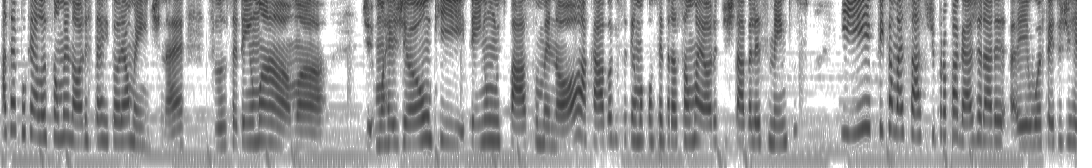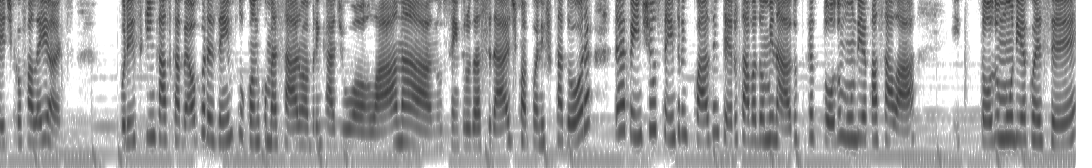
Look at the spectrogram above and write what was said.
Até porque elas são menores territorialmente, né? Se você tem uma, uma uma região que tem um espaço menor, acaba que você tem uma concentração maior de estabelecimentos e fica mais fácil de propagar, gerar eh, o efeito de rede que eu falei antes. Por isso que em Cascavel, por exemplo, quando começaram a brincar de war lá na, no centro da cidade com a panificadora, de repente o centro quase inteiro estava dominado, porque todo mundo ia passar lá e todo mundo ia conhecer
